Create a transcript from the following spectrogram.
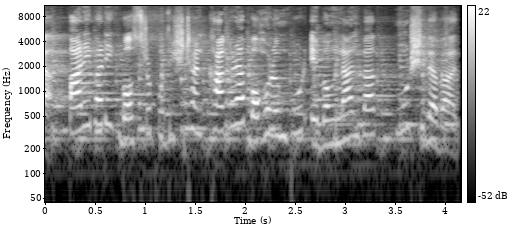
সুনিতা পারিবারিক বস্ত্র প্রতিষ্ঠান খাগড়া বহরমপুর এবং লালবাগ মুর্শিদাবাদ।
